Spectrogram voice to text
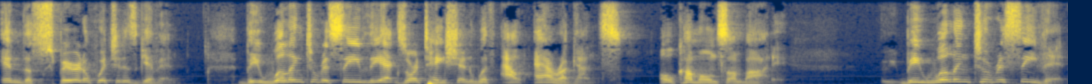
in the spirit of which it is given. Be willing to receive the exhortation without arrogance. Oh, come on, somebody. Be willing to receive it.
